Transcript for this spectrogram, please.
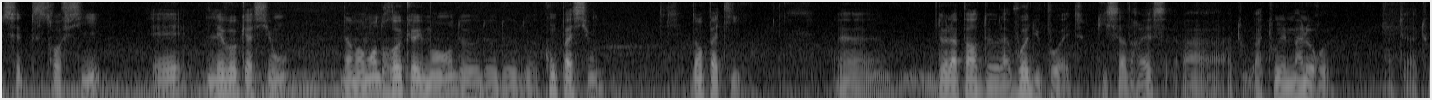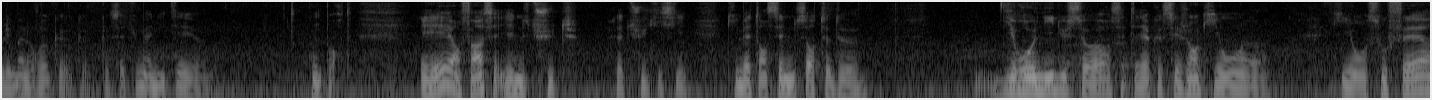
cette strophe-ci est l'évocation d'un moment de recueillement, de, compassion, d'empathie, euh, de la part de la voix du poète qui s'adresse à, tous les malheureux, à, tous les malheureux que, cette humanité euh, comporte. Et enfin, il y a une chute, cette chute ici, qui met en scène une sorte d'ironie du sort, c'est-à-dire que ces gens euh, qui ont souffert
